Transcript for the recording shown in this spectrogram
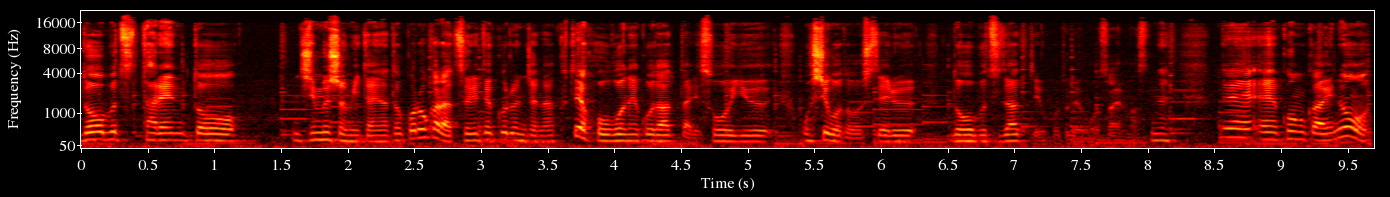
動物タレント事務所みたいなところから連れてくるんじゃなくて保護猫だったりそういうお仕事をしてる動物だっていうことでございますね。で、え、今回の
